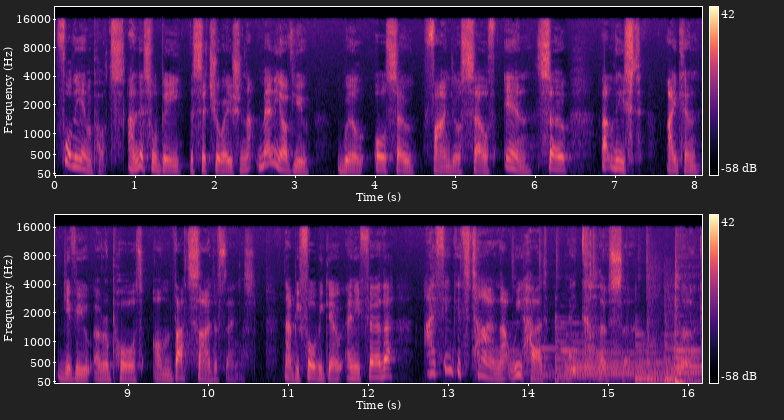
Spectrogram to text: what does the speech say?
for the inputs. And this will be the situation that many of you will also find yourself in. So at least I can give you a report on that side of things. Now, before we go any further, I think it's time that we had a closer look.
